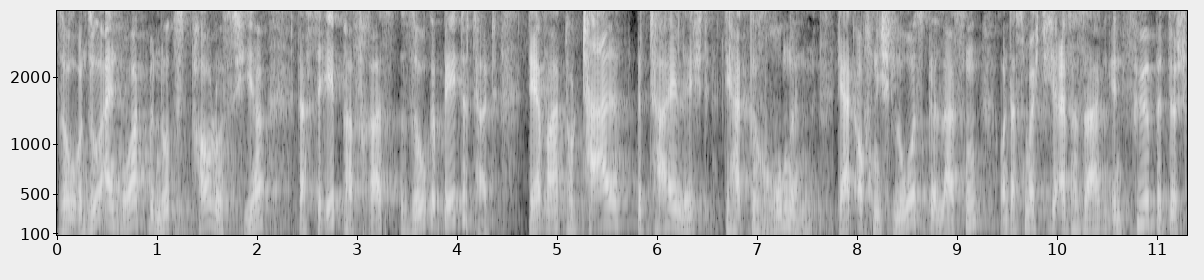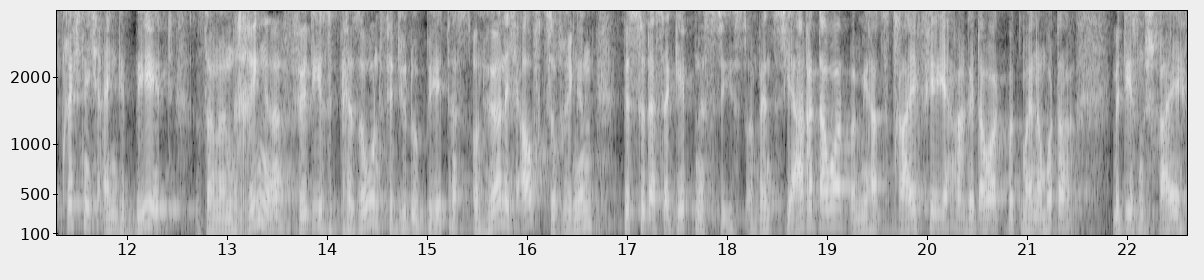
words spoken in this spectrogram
So, und so ein Wort benutzt Paulus hier, dass der Epaphras so gebetet hat. Der war total beteiligt, der hat gerungen, der hat auch nicht losgelassen. Und das möchte ich einfach sagen, in Fürbitte sprich nicht ein Gebet, sondern ringe für diese Person, für die du betest und hör nicht auf zu ringen, bis du das Ergebnis siehst. Und wenn es Jahre dauert, bei mir hat es drei, vier Jahre gedauert, wird meine Mutter mit diesem Schrei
